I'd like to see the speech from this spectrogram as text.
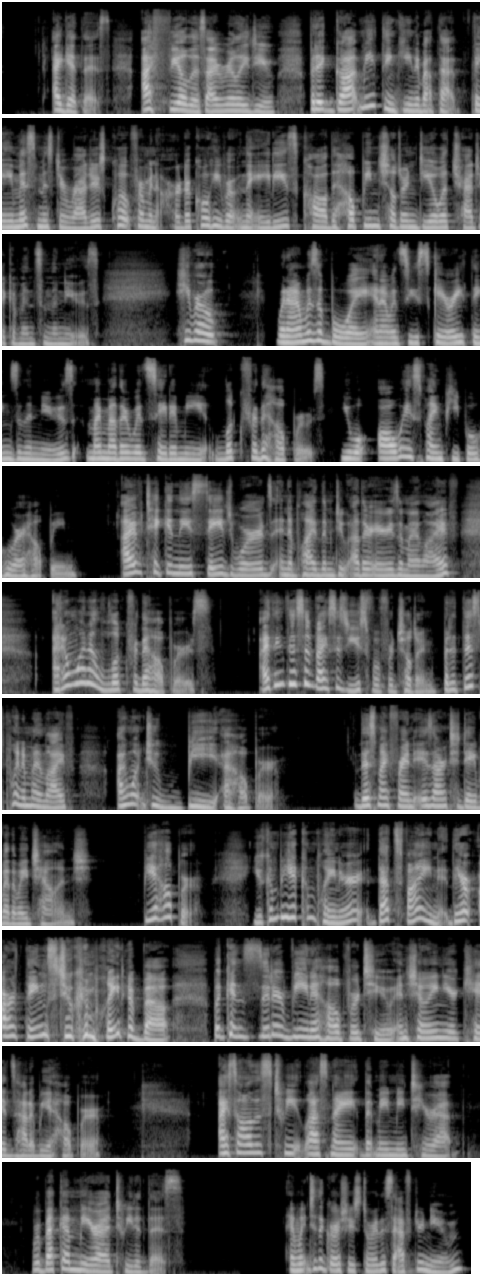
I get this. I feel this. I really do. But it got me thinking about that famous Mr. Rogers quote from an article he wrote in the 80s called Helping Children Deal with Tragic Events in the News. He wrote, When I was a boy and I would see scary things in the news, my mother would say to me, Look for the helpers. You will always find people who are helping. I've taken these sage words and applied them to other areas of my life. I don't want to look for the helpers. I think this advice is useful for children, but at this point in my life, I want to be a helper. This, my friend, is our Today by the Way challenge. Be a helper. You can be a complainer. That's fine. There are things to complain about, but consider being a helper too and showing your kids how to be a helper. I saw this tweet last night that made me tear up. Rebecca Mira tweeted this I went to the grocery store this afternoon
